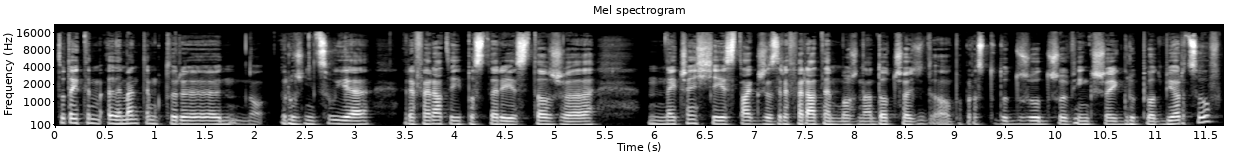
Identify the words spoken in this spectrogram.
Tutaj tym elementem, który no, różnicuje referaty i postery jest to, że najczęściej jest tak, że z referatem można dotrzeć do po prostu do dużo, dużo większej grupy odbiorców,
